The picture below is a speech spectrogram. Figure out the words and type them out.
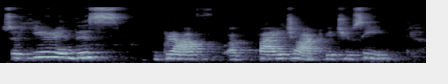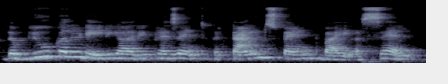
So here in this graph, a pie chart which you see, the blue colored area represent the time spent by a cell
